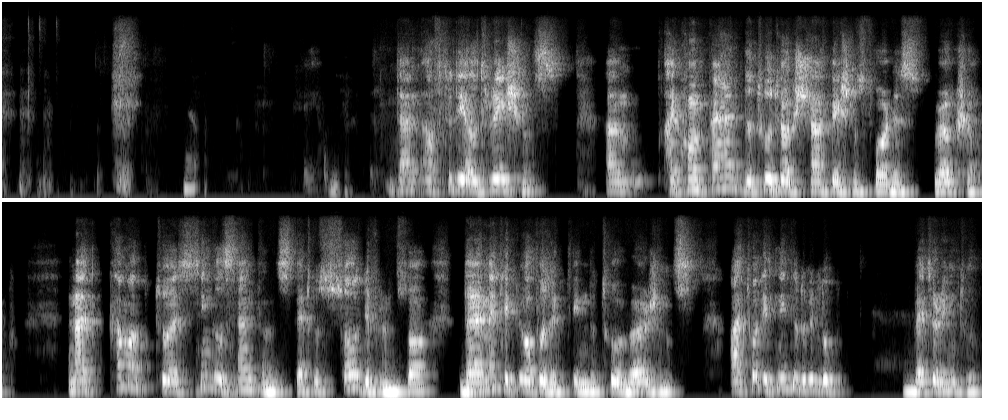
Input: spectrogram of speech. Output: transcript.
Then after the alterations, um, I compared the two Turkish translations for this workshop. And I come up to a single sentence that was so different, so diametrically opposite in the two versions. I thought it needed to be looked better into.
